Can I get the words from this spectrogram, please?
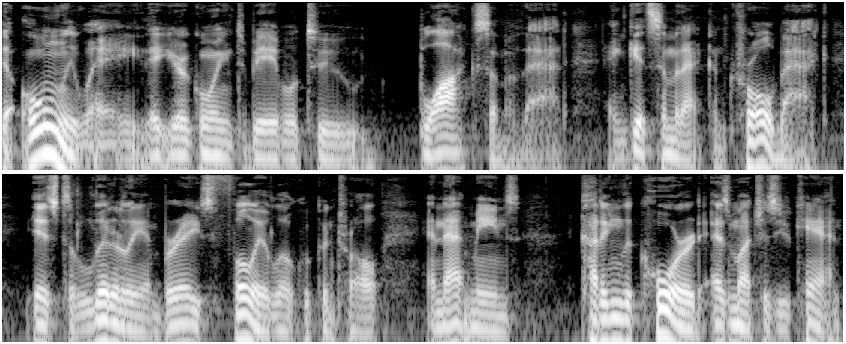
the only way that you're going to be able to block some of that and get some of that control back is to literally embrace fully local control, and that means cutting the cord as much as you can.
